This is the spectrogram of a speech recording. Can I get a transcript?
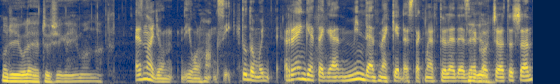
nagyon jó lehetőségeim vannak. Ez nagyon jól hangzik. Tudom, hogy rengetegen mindent megkérdeztek már tőled ezzel Igen. kapcsolatosan.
